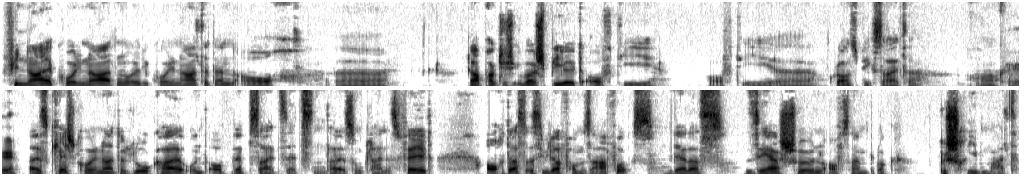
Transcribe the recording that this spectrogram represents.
Finalkoordinaten oder die Koordinate dann auch äh, ja praktisch überspielt auf die auf die äh, Groundspeak-Seite. Okay. Als Cache-Koordinate lokal und auf Website setzen. Da ist so ein kleines Feld. Auch das ist wieder vom Saarfuchs, der das sehr schön auf seinem Blog beschrieben hat.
